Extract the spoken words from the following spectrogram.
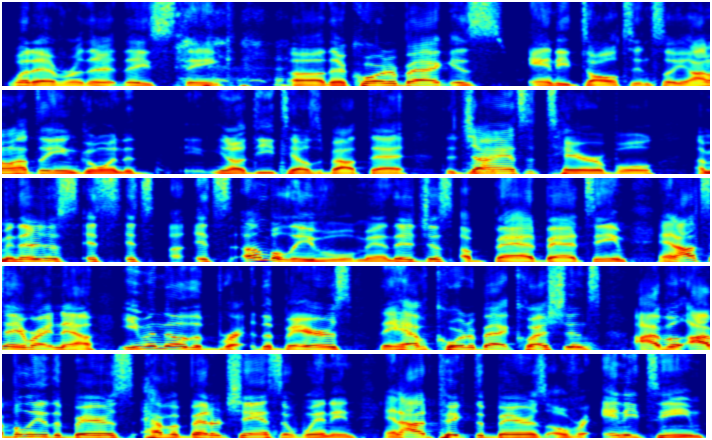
whatever. They they stink. Uh, their quarterback is Andy Dalton, so I don't have to even go into you know details about that. The Giants right. are terrible. I mean, they're just it's it's it's unbelievable, man. They're just a bad bad team. And I'll tell you right now, even though the the Bears they have quarterback questions, I be, I believe the Bears have a better chance at winning, and I'd pick the Bears over any team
